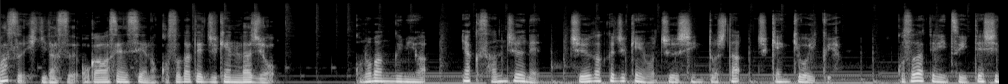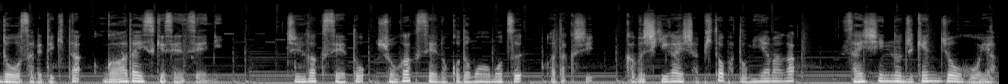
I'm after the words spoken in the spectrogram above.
ばす引き出す小川先生の子育て受験ラジオ。この番組は約30年中学受験を中心とした受験教育や子育てについて指導されてきた小川大輔先生に中学生と小学生の子供を持つ私、株式会社ピトパ富山が最新の受験情報や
